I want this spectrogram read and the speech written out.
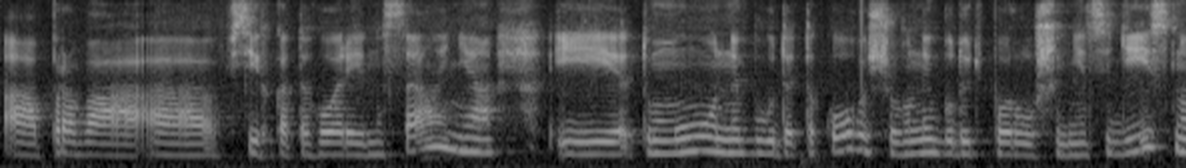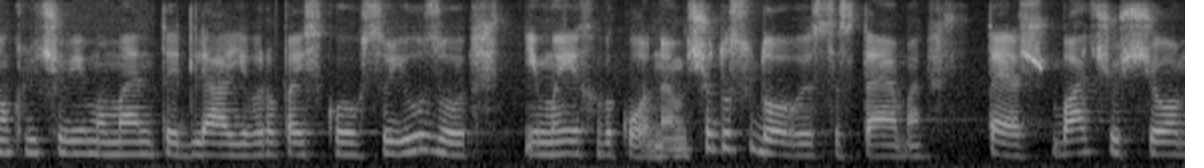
а, права а, всіх категорій населення, і тому не буде такого, що вони будуть порушені. Це дійсно ключові моменти для Європейського союзу, і ми їх виконуємо. Щодо судової системи. Теж бачу, що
